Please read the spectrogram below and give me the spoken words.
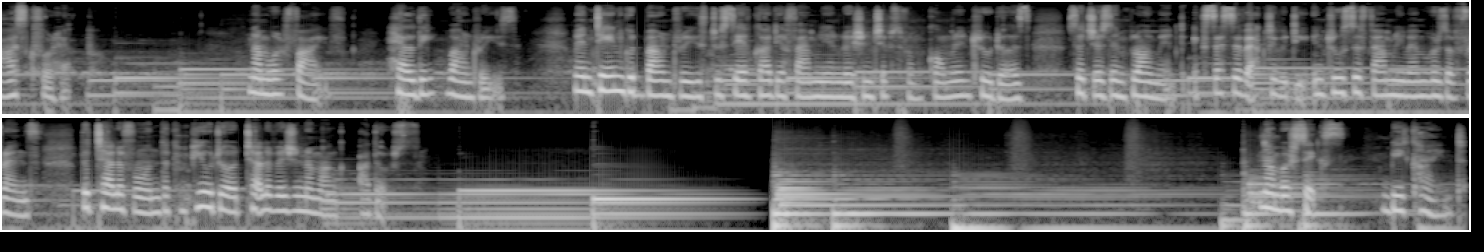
ask for help. Number 5. Healthy boundaries. Maintain good boundaries to safeguard your family and relationships from common intruders such as employment, excessive activity, intrusive family members or friends, the telephone, the computer, television, among others. Number 6. Be kind.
